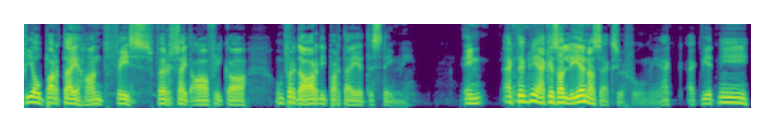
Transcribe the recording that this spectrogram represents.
veel party handves vir Suid-Afrika om vir daardie partye te stem nie. En ek dink nie ek is alleen as ek so voel nie. Ek ek weet nie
